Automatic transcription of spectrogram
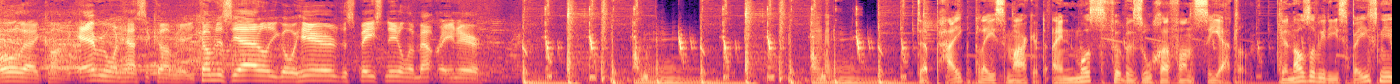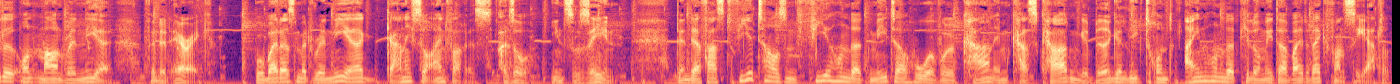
Totally iconic. Everyone has to come here. You come to Seattle, you go here, the Space Needle, and Mount Rainier. Der Pike Place Market, ein Muss für Besucher von Seattle. Genauso wie die Space Needle und Mount Rainier, findet Eric. Wobei das mit Rainier gar nicht so einfach ist, also ihn zu sehen. Denn der fast 4400 Meter hohe Vulkan im Kaskadengebirge liegt rund 100 Kilometer weit weg von Seattle.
